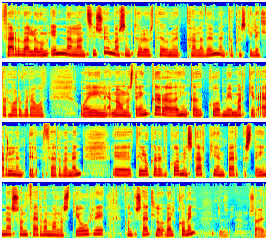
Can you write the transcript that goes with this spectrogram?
ferðalögum innanlands í sumar sem tölvurt hefur nú verið talað um en það kannski litlar horfur á að og eiginlega nánast engar að hingað komi margir erlendir ferðamenn. E, til okkar er komin Skarpjén Berg Steinarsson, ferðamála stjóri. Kondur sæl og velkomin. Sæl.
